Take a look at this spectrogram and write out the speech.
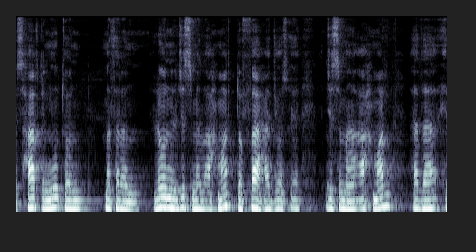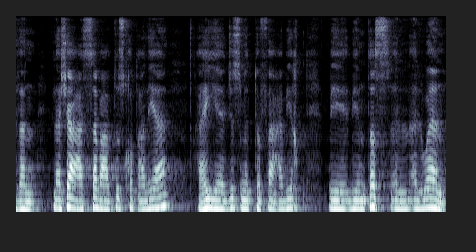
إسحاق نيوتن مثلا لون الجسم الأحمر تفاحة جسمها أحمر. هذا إذا الأشعة السبعة بتسقط عليها. هي جسم التفاحة بيمتص الألوان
